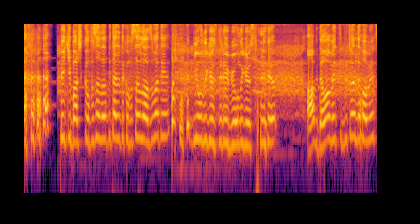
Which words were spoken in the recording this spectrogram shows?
Peki başka kafasına da bir tane de kafasına lazım hadi. bir onu gösteriyor bir onu gösteriyor. Abi devam et lütfen devam et.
